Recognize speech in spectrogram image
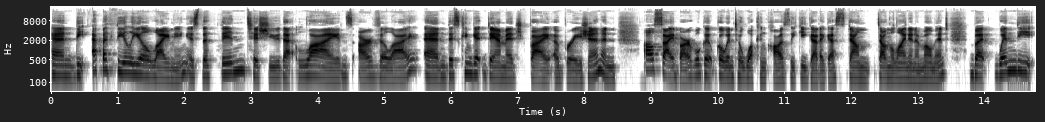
And the epithelial lining is the thin tissue that lines our villi. And this can get damaged by abrasion. And I'll sidebar, we'll go, go into what can cause leaky gut, I guess, down, down the line in a moment. But when the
